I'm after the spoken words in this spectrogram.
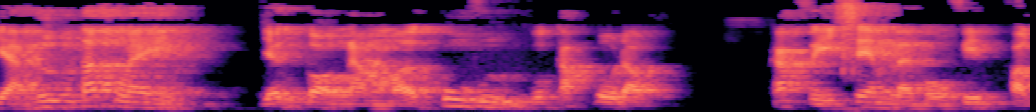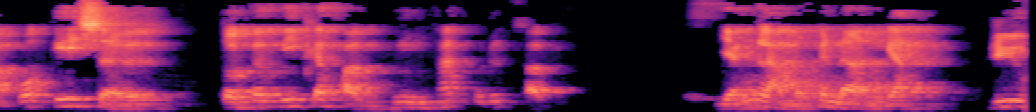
Và hương thất này vẫn còn nằm ở khu vườn của cấp cô độc. Các vị xem lại bộ phim phật quốc ký sự, tôi có biết cái phần hương thất của đức phật vẫn là một cái nền gạch riêu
